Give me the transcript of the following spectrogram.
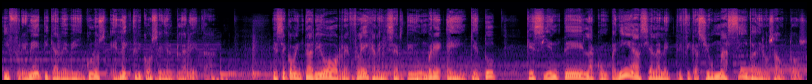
y frenética de vehículos eléctricos en el planeta. Ese comentario refleja la incertidumbre e inquietud que siente la compañía hacia la electrificación masiva de los autos.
